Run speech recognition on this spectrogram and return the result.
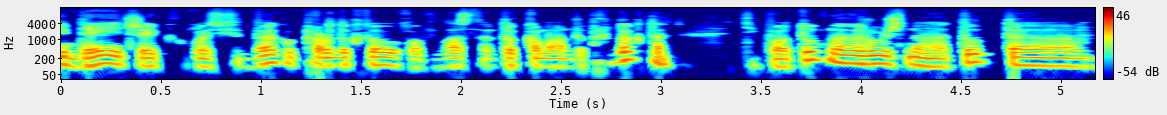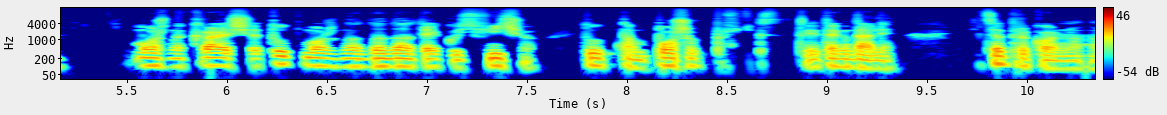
ідей чи якогось фідбеку продуктового власне до команди продукта. Типу, тут незручно, тут е, можна краще, тут можна додати якусь фічу, тут там пошук пофіксити і так далі. І це прикольно.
